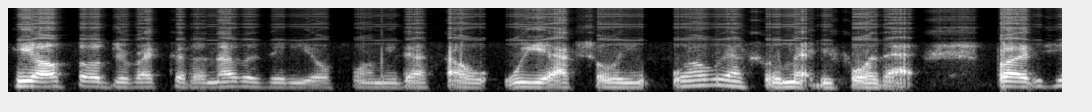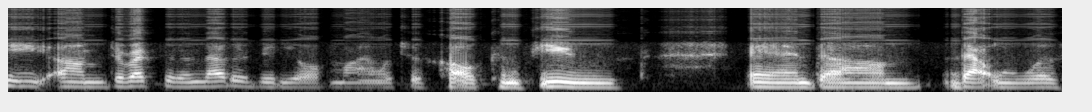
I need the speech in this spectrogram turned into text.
He also directed another video for me. That's how we actually well we actually met before that, but he um, directed another video of mine which is called Confused, and um, that one was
